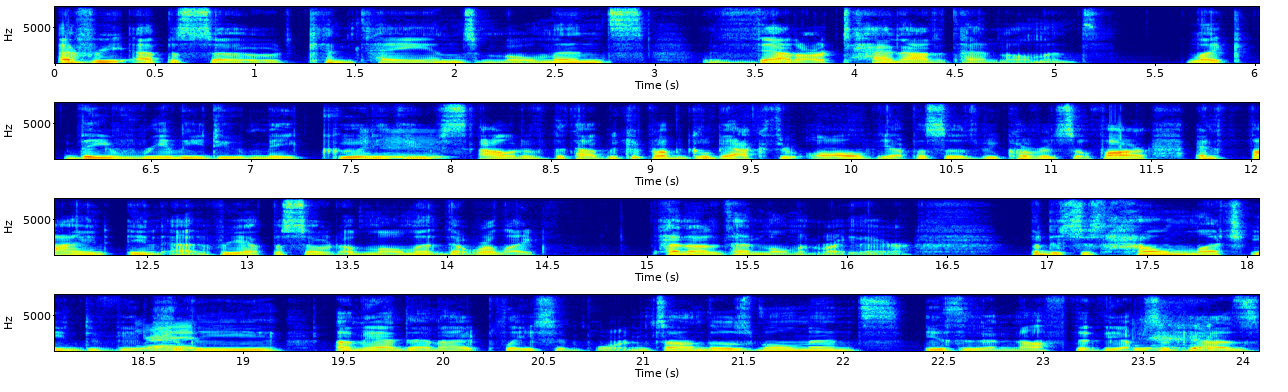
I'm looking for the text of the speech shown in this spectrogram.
Every episode contains moments that are 10 out of 10 moments like they really do make good mm-hmm. use out of the top. We could probably go back through all the episodes we covered so far and find in every episode a moment that we're like 10 out of 10 moment right there. But it's just how much individually right. Amanda and I place importance on those moments. Is it enough that the episode has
